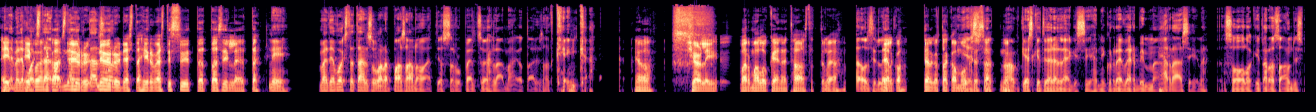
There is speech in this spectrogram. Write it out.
ei, ei voiko voi sitä- ainakaan sitä nöyry, nöyryydestä hirveästi syyttää tai silleen, että Niin. Mä en tiedä, voiko sitä tämän suorempaa sanoa, että jos sä rupeat söhläämään jotain, niin saat kenkää. joo, Shirley varmaan lukee näitä haastatteluja On silleen, pelko, pelko takamuksessa. Yes, no, mä keskityn edelleenkin siihen niin reverbin määrää siinä soolokitarasoundissa.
